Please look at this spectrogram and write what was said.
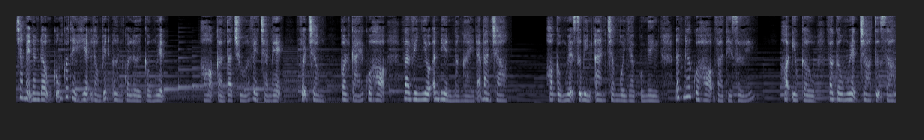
Cha mẹ năng động cũng có thể hiện lòng biết ơn qua lời cầu nguyện. Họ cảm tạ Chúa về cha mẹ, vợ chồng, con cái của họ và vì nhiều ân điển mà Ngài đã ban cho. Họ cầu nguyện sự bình an trong ngôi nhà của mình, đất nước của họ và thế giới. Họ yêu cầu và cầu nguyện cho tự do.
